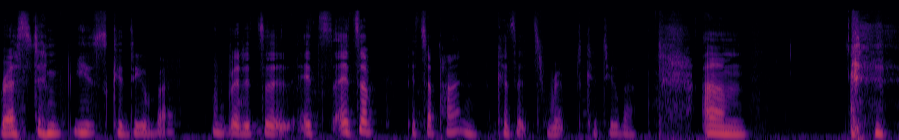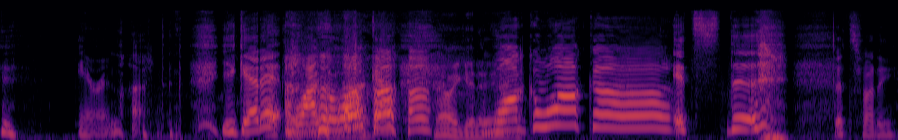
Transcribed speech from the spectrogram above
rest in peace Ketubah. but it's a it's it's a it's a pun because it's ripped Ketubah. um Aaron laughed. You get it? Waka waka. Now I get it. yeah. Waka waka. It's the That's funny.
